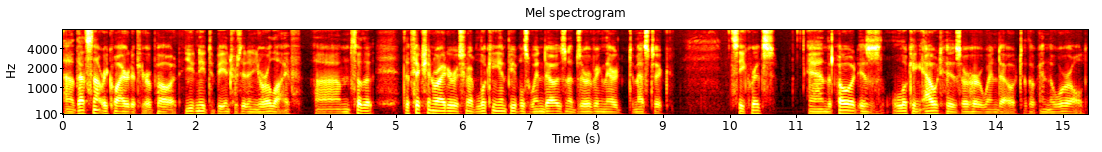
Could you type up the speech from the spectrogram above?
Uh, that's not required if you're a poet. You need to be interested in your life. Um, so the, the fiction writer is kind of looking in people's windows and observing their domestic secrets, and the poet is looking out his or her window to the, in the world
